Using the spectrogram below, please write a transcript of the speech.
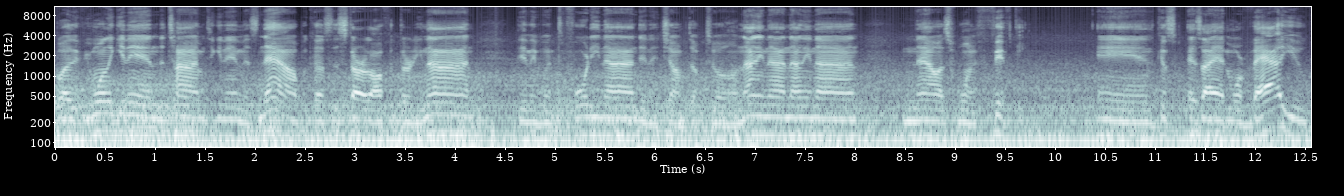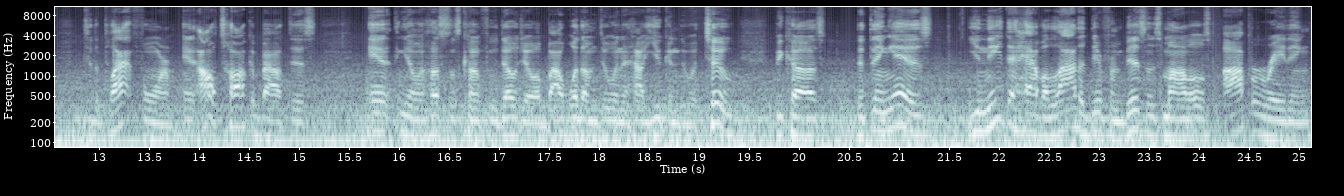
But if you want to get in, the time to get in is now because it started off at 39, then it went to 49, then it jumped up to uh, 99.99. Now it's 150, and because as I add more value to the platform, and I'll talk about this in you know in Hustlers Kung Fu Dojo about what I'm doing and how you can do it too. Because the thing is, you need to have a lot of different business models operating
